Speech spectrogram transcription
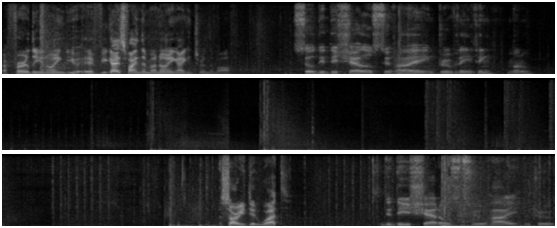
are fairly annoying. You, if you guys find them annoying, I can turn them off. So did the shadows too high improve anything, Manu? Sorry, did what? Did these shadows too high improve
